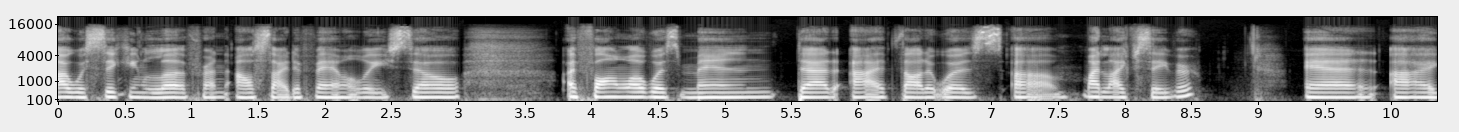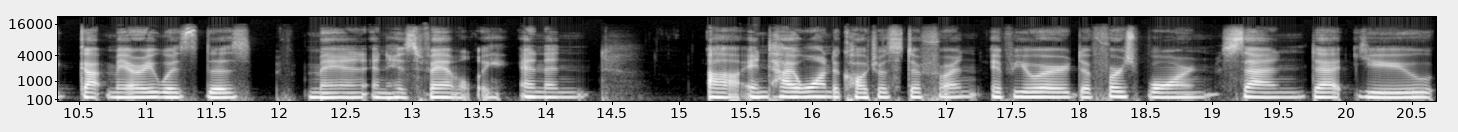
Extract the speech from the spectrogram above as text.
I was seeking love from outside the family. So I fell in love with men that I thought it was um, my lifesaver, and I got married with this man and his family, and then uh, in Taiwan, the culture is different. If you are the firstborn son, that you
